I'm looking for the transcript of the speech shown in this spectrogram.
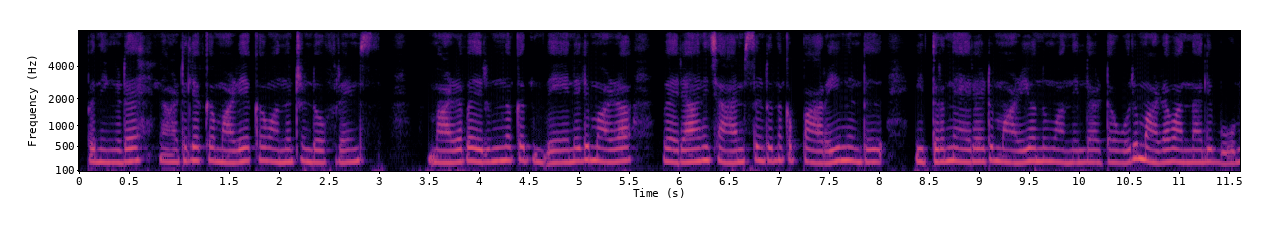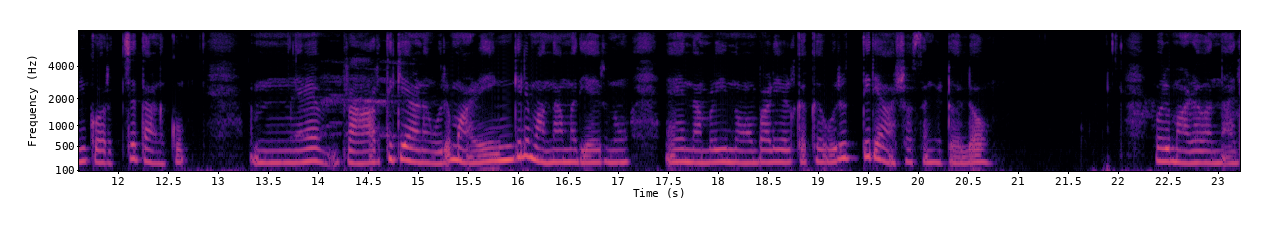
ഇപ്പോൾ നിങ്ങളുടെ നാട്ടിലൊക്കെ മഴയൊക്കെ വന്നിട്ടുണ്ടോ ഫ്രണ്ട്സ് മഴ വരും എന്നൊക്കെ വേനൽ മഴ വരാൻ ചാൻസ് ഉണ്ടെന്നൊക്കെ പറയുന്നുണ്ട്. ഇത്ര നേരമായിട്ട് മഴയൊന്നും വന്നില്ല കേട്ടോ. ഒരു മഴ വന്നാൽ ഭൂമി കുറച്ച് തണുക്കും. ഇങ്ങനെ പ്രാർത്ഥിക്കുകയാണ് ഒരു മഴയെങ്കിലും വന്നാൽ മതിയായിരുന്നു. നമ്മൾ ഈ നോമ്പാളികൾക്കൊക്കെ ഒരുത്തിരി ആശ്വാസം കിട്ടുമല്ലോ ഒരു മഴ വന്നാൽ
